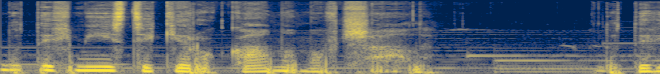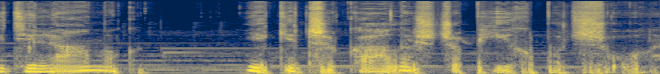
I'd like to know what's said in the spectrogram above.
до тих місць, які роками мовчали до тих ділянок, які чекали, щоб їх почули.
